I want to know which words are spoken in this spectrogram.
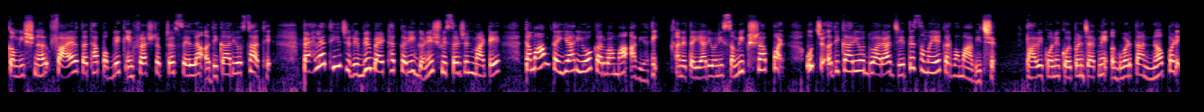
કમિશનર, ફાયર તથા પબ્લિક ઇન્ફ્રાસ્ટ્રક્ચર સેલના અધિકારીઓ સાથે પહેલેથી જ રિવ્યુ બેઠક કરી ગણેશ વિસર્જન માટે તમામ તૈયારીઓ કરવામાં આવી હતી અને તૈયારીઓની સમીક્ષા પણ ઉચ્ચ અધિકારીઓ દ્વારા જે તે સમયે કરવામાં આવી છે. ભાવિકોને કોઈ પણ જાતની અગવડતા ન પડે.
